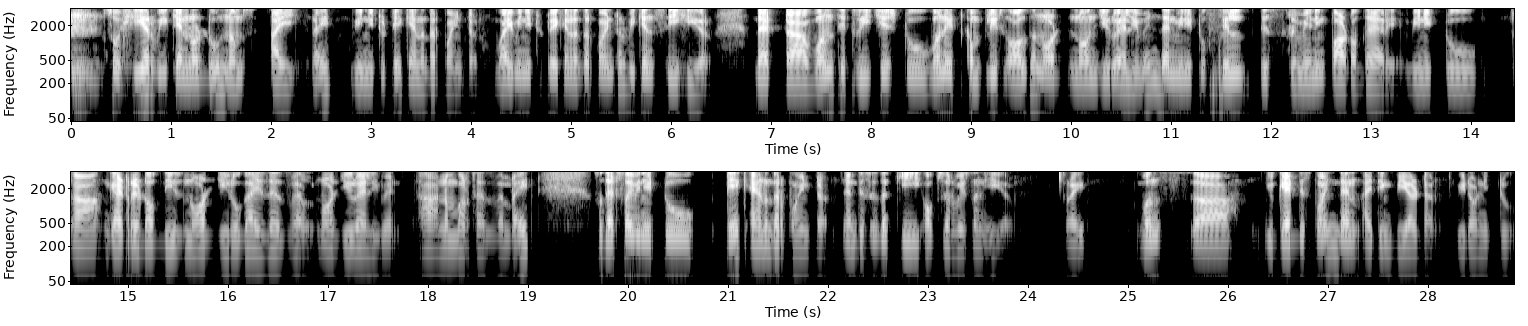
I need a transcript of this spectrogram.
So here we cannot do nums i right? We need to take another pointer. Why we need to take another pointer? We can see here that uh, once it reaches to when it completes all the non-zero element then we need to fill this remaining part of the array. We need to uh, get rid of these not zero guys as well not zero element uh, numbers as well right? So that's why we need to take another pointer and this is the key observation here right? Once uh, you get this point then i think we are done. We don't need to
